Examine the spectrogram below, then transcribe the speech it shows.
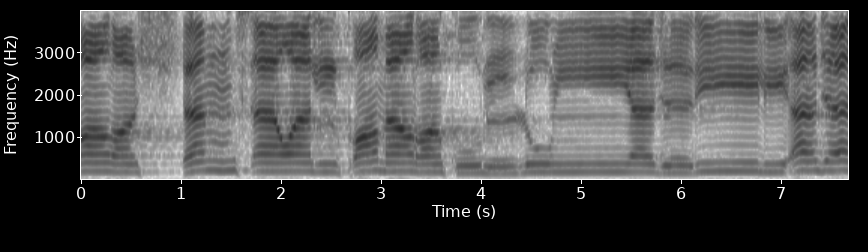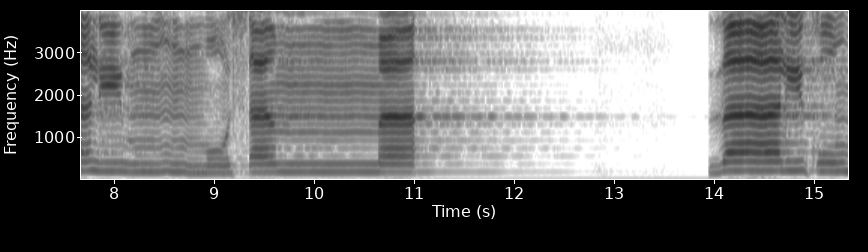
الشمس والقمر كل يجري لأجل مسمى. ذلكم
